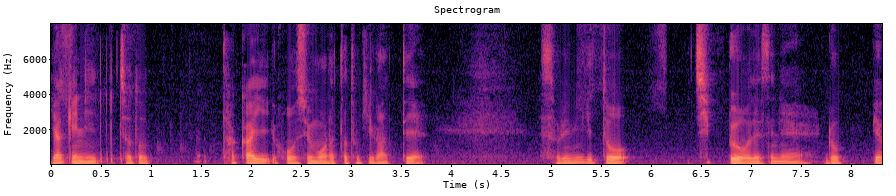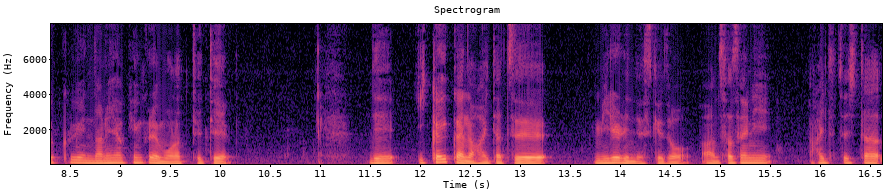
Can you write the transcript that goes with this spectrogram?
やけにちょっと高い報酬もらった時があってそれ見るとチップをですね600円700円くらいもらっててで1回1回の配達見れるんですけどさすがに配達した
